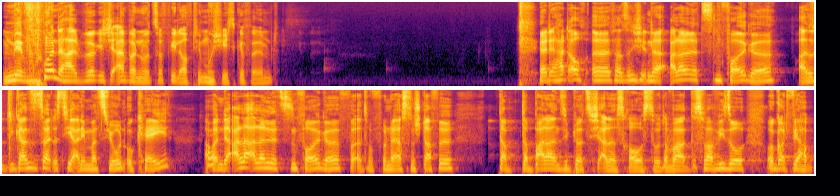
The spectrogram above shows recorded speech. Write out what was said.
mir wurde halt wirklich einfach nur zu viel auf die Muschis gefilmt. Ja, der hat auch äh, tatsächlich in der allerletzten Folge, also die ganze Zeit ist die Animation okay, aber in der aller, allerletzten Folge, also von der ersten Staffel, da, da ballern sie plötzlich alles raus. So, da war, das war wie so, oh Gott, wir haben,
